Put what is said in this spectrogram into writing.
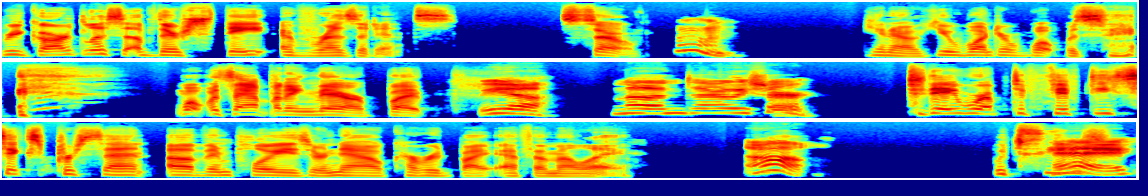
regardless of their state of residence. So, Hmm. you know, you wonder what was what was happening there, but Yeah. Not entirely sure. today we're up to 56% of employees are now covered by FMLA, Oh, which seems hey.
